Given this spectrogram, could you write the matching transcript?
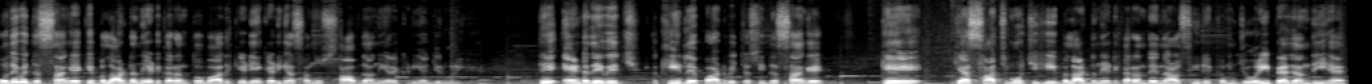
ਉਹਦੇ ਵਿੱਚ ਦੱਸਾਂਗੇ ਕਿ ਬਲੱਡ ਡੋਨੇਟ ਕਰਨ ਤੋਂ ਬਾਅਦ ਕਿਹੜੀਆਂ-ਕਿਹੜੀਆਂ ਸਾਨੂੰ ਸਾਵਧਾਨੀਆਂ ਰੱਖਣੀਆਂ ਜ਼ਰੂਰੀ ਹੈ ਤੇ ਐਂਡ ਦੇ ਵਿੱਚ, ਅਖੀਰਲੇ ਪਾਰਟ ਵਿੱਚ ਅਸੀਂ ਦੱਸਾਂਗੇ ਕਿ ਕਿਆ ਸੱਚਮੁੱਚ ਹੀ ਬਲੱਡ ਡੋਨੇਟ ਕਰਨ ਦੇ ਨਾਲ ਸਰੀਰਕ ਕਮਜ਼ੋਰੀ ਪੈ ਜਾਂਦੀ ਹੈ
